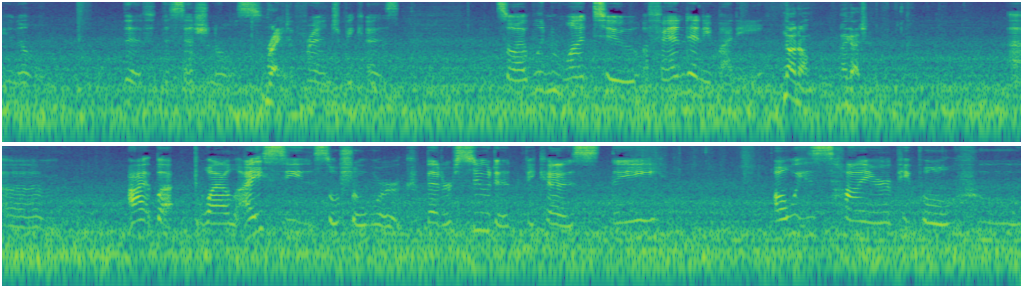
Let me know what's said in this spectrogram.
you know, the the sessionals Right. to French because so I wouldn't want to offend anybody. No, no. I got you. Um, I but while I see social work better suited because they always hire people who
